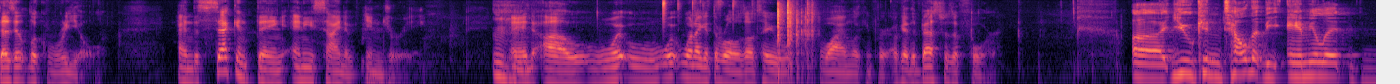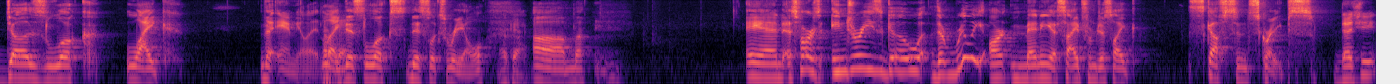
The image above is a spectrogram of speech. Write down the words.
Does it look real? And the second thing, any sign of injury. And uh, wh- wh- when I get the rolls, I'll tell you why I'm looking for it. Okay, the best was a four. Uh, you can tell that the amulet does look like the amulet. Like this looks this looks real. Okay. And as far as injuries go, there really aren't many aside from just like scuffs and scrapes. Does she?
